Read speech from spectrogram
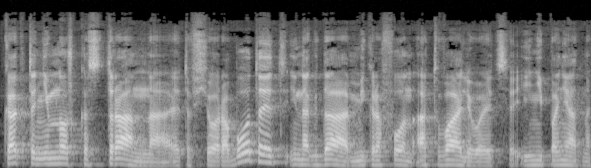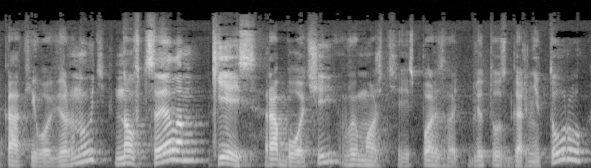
Как-то немножко странно это все работает. Иногда микрофон отваливается и непонятно, как его вернуть. Но в целом кейс рабочий. Вы можете использовать Bluetooth гарнитуру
